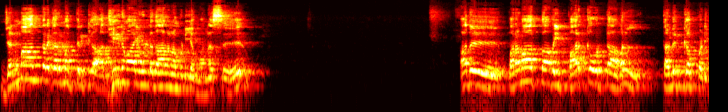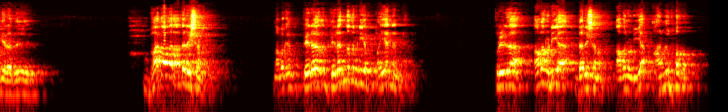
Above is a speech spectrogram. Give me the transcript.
ஜன்மாந்தர கர்மத்திற்கு அதீனமாய் உள்ளதான நம்முடைய மனசு அது பரமாத்மாவை பார்க்க ஒட்டாமல் தடுக்கப்படுகிறது. பகவத் தரிசனம். நமக்கு பிற பிறந்ததுடைய பயன் என்ன? புரியுதா? அவனுடைய தரிசனம் அவனுடைய அனுபவம்.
